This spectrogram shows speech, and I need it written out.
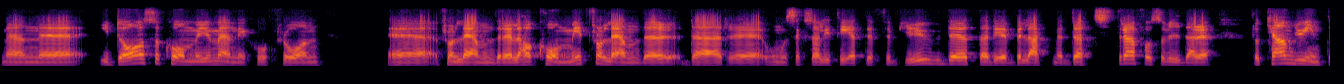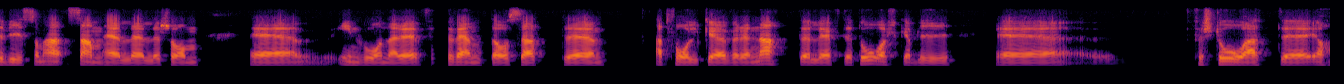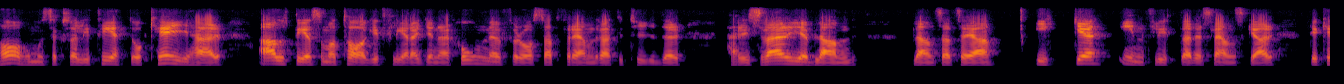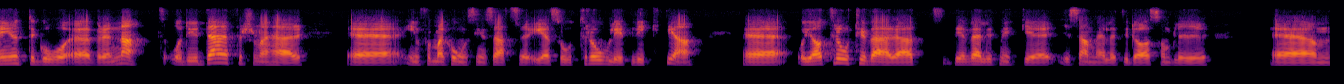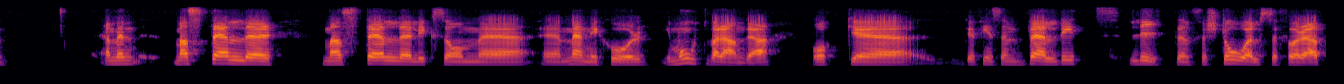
men eh, idag så kommer ju människor från eh, från länder eller har kommit från länder där eh, homosexualitet är förbjudet, där det är belagt med dödsstraff och så vidare, då kan ju inte vi som samhälle eller som eh, invånare förvänta oss att, eh, att folk över en natt eller efter ett år ska bli eh, förstå att eh, jaha, homosexualitet är okej okay här. Allt det som har tagit flera generationer för oss att förändra attityder här i Sverige bland, bland så att säga icke inflyttade svenskar, det kan ju inte gå över en natt. Och det är därför sådana här eh, informationsinsatser är så otroligt viktiga. Eh, och jag tror tyvärr att det är väldigt mycket i samhället idag som blir... Eh, ja, men man ställer, man ställer liksom eh, eh, människor emot varandra och eh, det finns en väldigt liten förståelse för att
